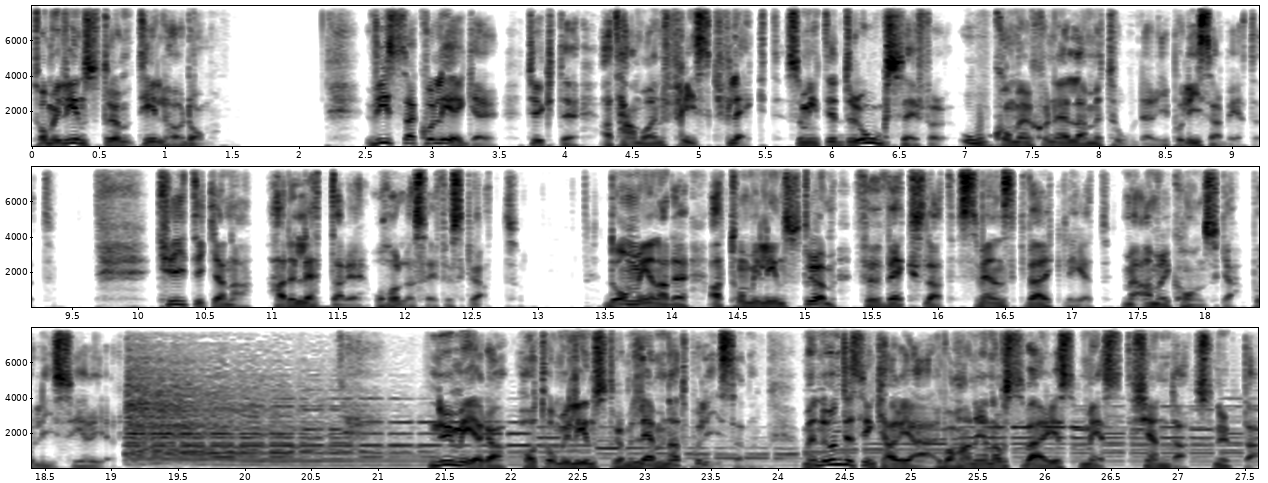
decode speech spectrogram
Tommy Lindström tillhör dem. Vissa kollegor tyckte att han var en frisk fläkt som inte drog sig för okonventionella metoder i polisarbetet. Kritikerna hade lättare att hålla sig för skratt. De menade att Tommy Lindström förväxlat svensk verklighet med amerikanska polisserier. Numera har Tommy Lindström lämnat polisen, men under sin karriär var han en av Sveriges mest kända snutar.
